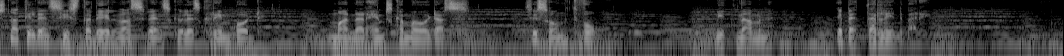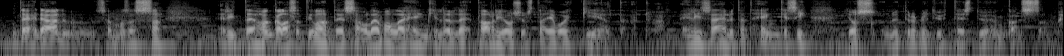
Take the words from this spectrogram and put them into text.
Du lyssnar till den sista delen av Svensk Yles krimpodd Mannerheim ska mördas, säsong 2. Mitt namn är Petter Lindberg. tehdään semmoisessa erittäin hankalassa tilanteessa olevalle henkilölle tarjous, josta ei voi kieltäytyä. Eli säilytät henkesi, jos nyt ryhdyt yhteistyöhön kanssamme.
